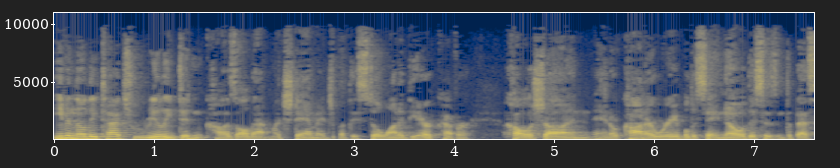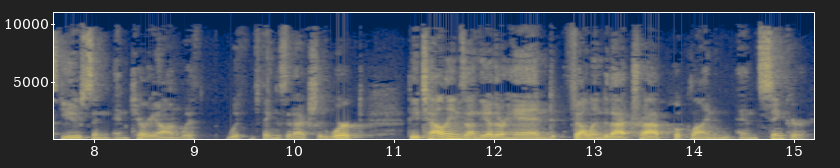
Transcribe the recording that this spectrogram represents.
Even though the attacks really didn't cause all that much damage, but they still wanted the air cover. Collishaw and, and O'Connor were able to say, no, this isn't the best use and, and carry on with, with things that actually worked. The Italians, on the other hand, fell into that trap hook, line, and, and sinker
